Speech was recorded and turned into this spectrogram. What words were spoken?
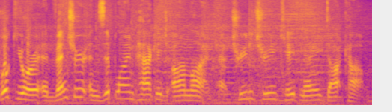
Book your adventure and zipline package online at treetotreecapemay.com.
